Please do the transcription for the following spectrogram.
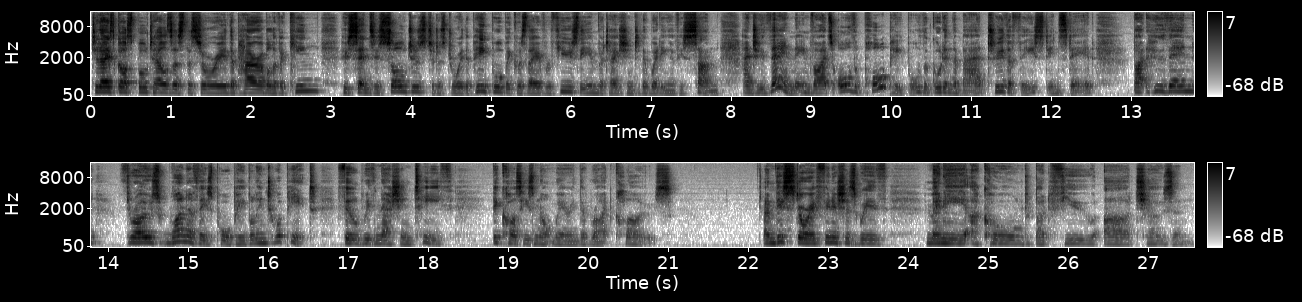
Today's gospel tells us the story, the parable of a king who sends his soldiers to destroy the people because they have refused the invitation to the wedding of his son, and who then invites all the poor people, the good and the bad, to the feast instead, but who then throws one of these poor people into a pit filled with gnashing teeth because he's not wearing the right clothes. And this story finishes with Many are called, but few are chosen.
